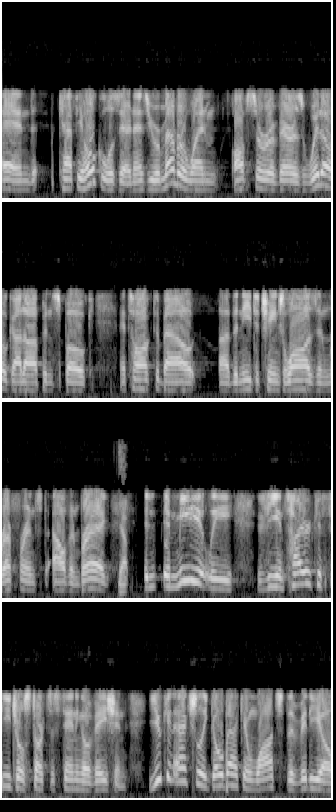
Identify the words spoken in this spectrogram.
and Kathy Hochul was there. And as you remember, when Officer Rivera's widow got up and spoke and talked about uh, the need to change laws and referenced Alvin Bragg, Yep. in, immediately the entire cathedral starts a standing ovation. You can actually go back and watch the video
